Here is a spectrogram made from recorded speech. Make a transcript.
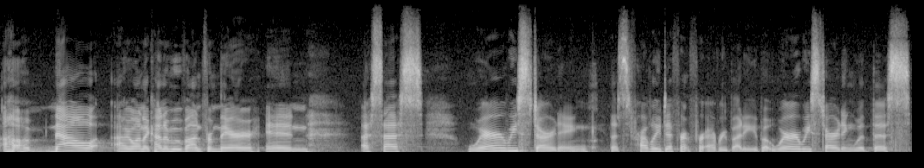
um, now I want to kind of move on from there and assess where are we starting. That's probably different for everybody, but where are we starting with this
